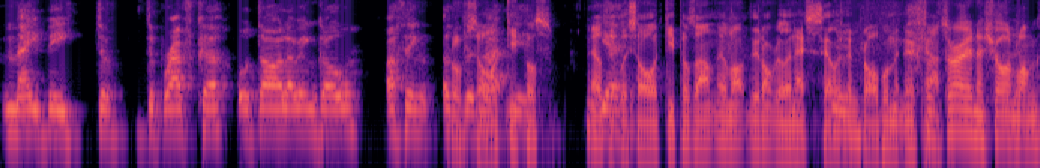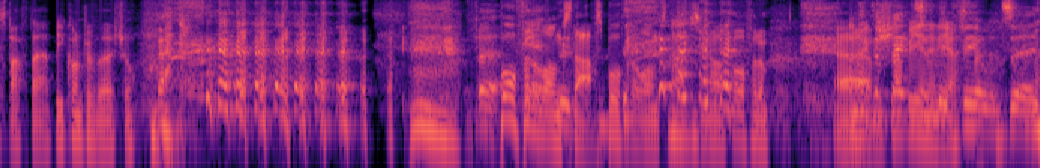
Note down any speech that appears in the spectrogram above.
maybe De- Dubravka or Darlow in goal. I think other than that, keepers. Relatively yeah. solid keepers, aren't they? They're not, they're not really necessarily the Mm. problem at So Newcastle. throw in a Sean Longstaff there. Be controversial. But, Both of the yeah, Longstaffs, both of the Longstaffs, you know, both of them. Um, next- The Xavi defensive and Iniesta.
